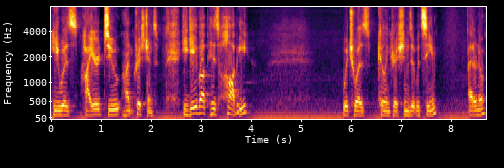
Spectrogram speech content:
He was hired to hunt Christians. He gave up his hobby, which was killing Christians, it would seem. I don't know.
